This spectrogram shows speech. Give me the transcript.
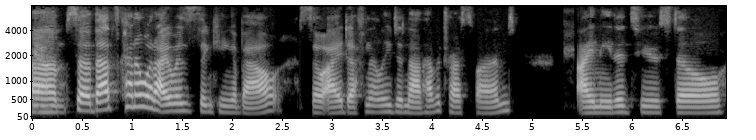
Yeah. Um, so that's kind of what I was thinking about. So I definitely did not have a trust fund. I needed to still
